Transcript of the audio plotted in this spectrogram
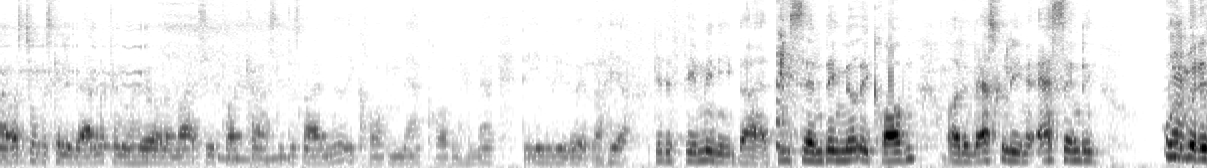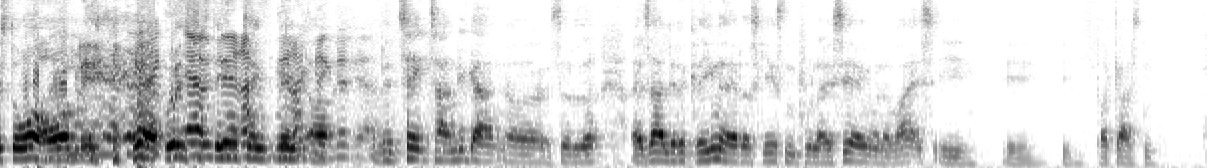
er også to forskellige verdener, kan man høre undervejs i podcasten. Du snakker ned i kroppen, mærk kroppen, jeg kan mærke det individuelle her. Det er det feminine, der er descending ned i kroppen, og det maskuline ascending ud Ja. med det store overblik. Ja, det er ud i Ja, er systemtænkning er ret og ja. mental tankegang og så videre. Og jeg så har lidt at grine af, at der sker sådan en polarisering undervejs i, i, i podcasten. Ja,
